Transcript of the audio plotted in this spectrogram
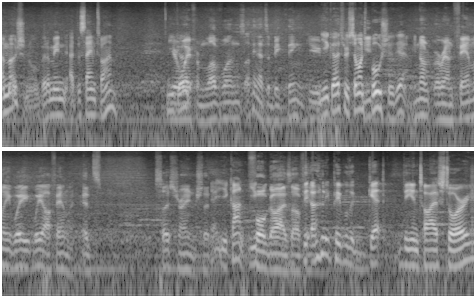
emotional, but I mean, at the same time, you You're go- away from loved ones. I think that's a big thing. You, You go through so much you- bullshit, yeah. You're not around family. We we are family. It's so strange that Yeah, you can't. You, four guys are. the fam- only people that get the entire story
